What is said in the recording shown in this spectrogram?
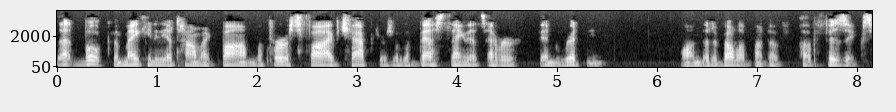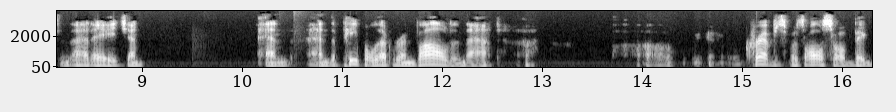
that book, The Making of the Atomic Bomb, the first five chapters are the best thing that's ever been written on the development of, of physics in that age, and and and the people that were involved in that. Uh, uh Krebs was also a big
